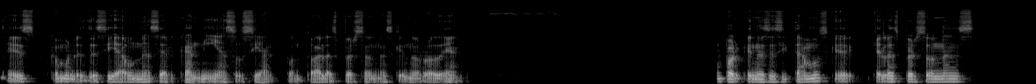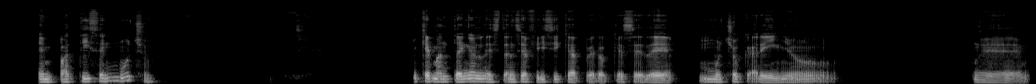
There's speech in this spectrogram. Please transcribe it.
es, como les decía, una cercanía social con todas las personas que nos rodean. Porque necesitamos que, que las personas empaticen mucho que mantengan la distancia física, pero que se dé mucho cariño. Eh,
